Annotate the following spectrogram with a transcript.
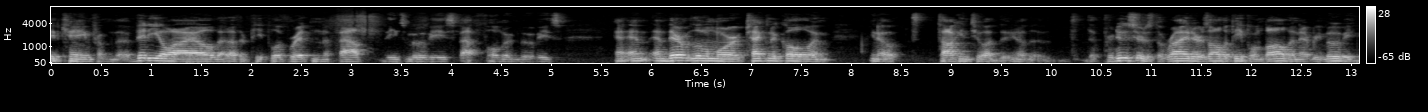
it came from the video aisle that other people have written about these movies, about full moon movies, and and, and they're a little more technical and you know talking to you know the the producers, the writers, all the people involved in every movie.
